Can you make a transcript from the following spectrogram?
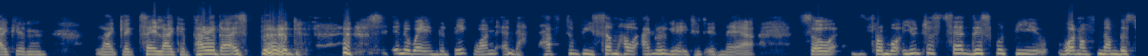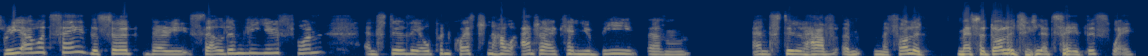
like an like let's say like a paradise bird in a way in the big one and have to be somehow aggregated in there. So from what you just said this would be one of number three i would say. The third very seldomly used one. And still the open question how agile can you be um, and still have a methodology methodology let's say it this way?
